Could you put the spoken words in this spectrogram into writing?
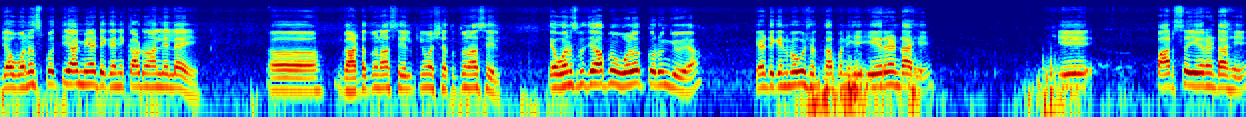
ज्या वनस्पती आम्ही या ठिकाणी काढून आणलेल्या आहे घाटातून असेल किंवा शेतातून असेल त्या वनस्पतीची आपण ओळख करून घेऊया या ठिकाणी बघू शकता आपण हे एरंड आहे. हे पारसं एरंड आहे.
